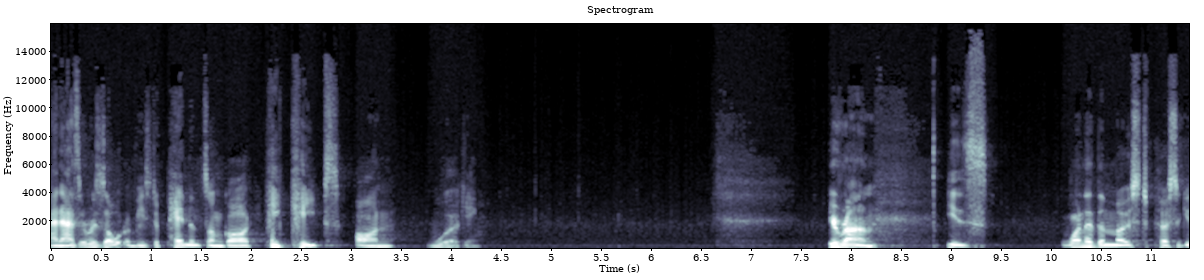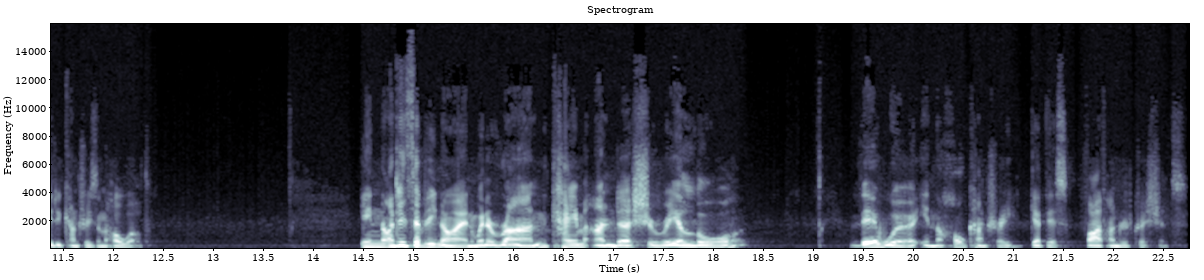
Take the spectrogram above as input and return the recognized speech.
And as a result of his dependence on God, he keeps on working. Iran is one of the most persecuted countries in the whole world. In 1979, when Iran came under Sharia law, there were in the whole country, get this, 500 Christians.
